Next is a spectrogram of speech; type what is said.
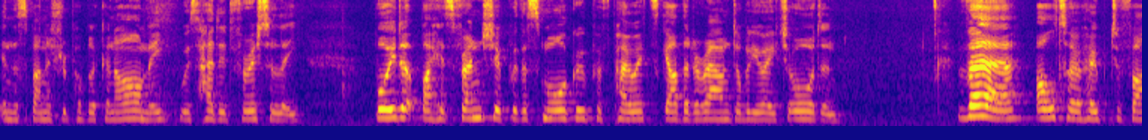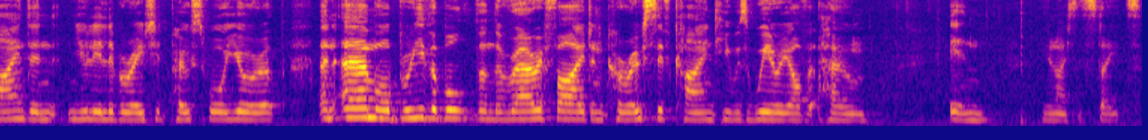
in the Spanish Republican Army, was headed for Italy, buoyed up by his friendship with a small group of poets gathered around W.H. Auden. There, Aalto hoped to find in newly liberated post war Europe an air more breathable than the rarefied and corrosive kind he was weary of at home in the United States.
